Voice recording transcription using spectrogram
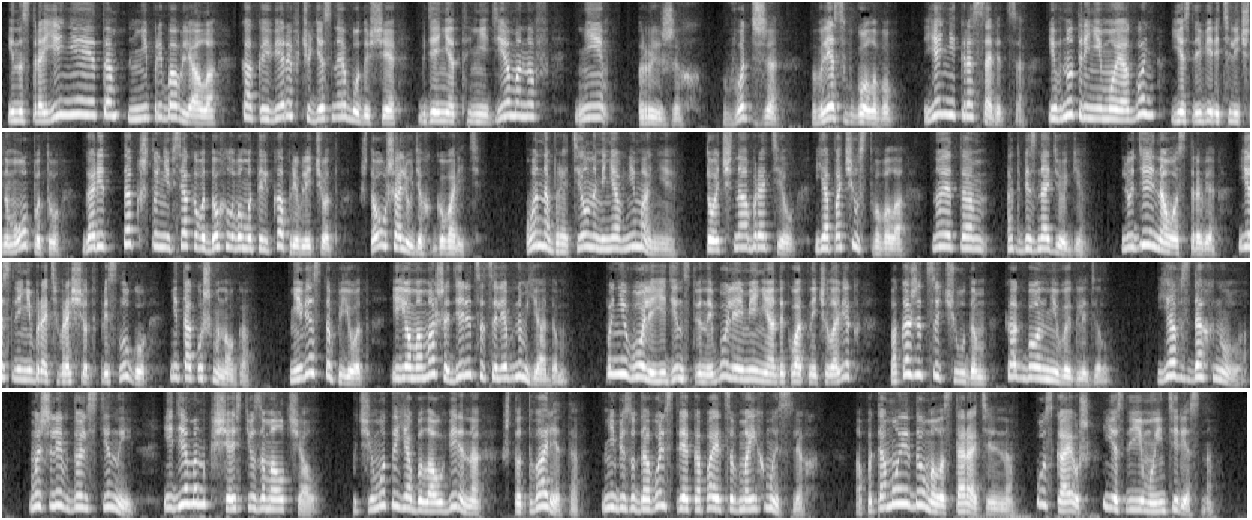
И настроение это не прибавляло, как и веры в чудесное будущее, где нет ни демонов, ни рыжих. Вот же, влез в голову. Я не красавица, и внутренний мой огонь, если верить личному опыту, горит так, что не всякого дохлого мотылька привлечет, что уж о людях говорить. Он обратил на меня внимание. Точно обратил. Я почувствовала. Но это от безнадеги. Людей на острове, если не брать в расчет прислугу, не так уж много. Невеста пьет, ее мамаша делится целебным ядом. По неволе единственный более-менее адекватный человек покажется чудом, как бы он ни выглядел. Я вздохнула. Мы шли вдоль стены, и демон, к счастью, замолчал. Почему-то я была уверена, что тварь эта не без удовольствия копается в моих мыслях. А потому и думала старательно, пускай уж, если ему интересно.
